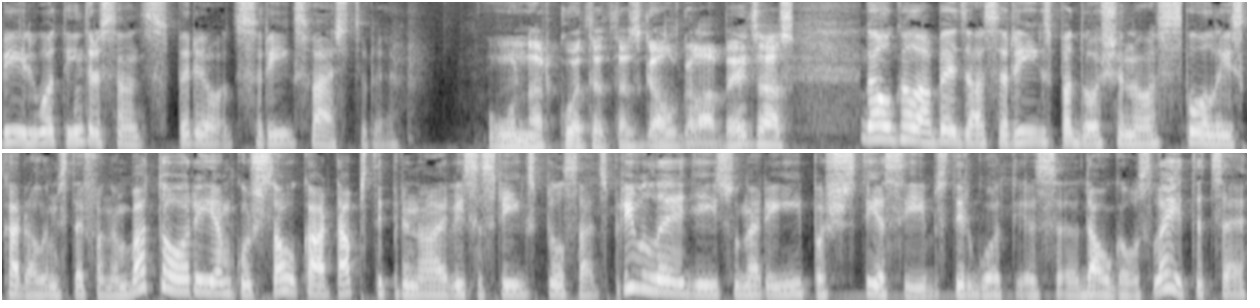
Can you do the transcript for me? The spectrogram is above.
bija ļoti interesants periods Rīgas vēsturē. Un ar ko tas galu galā beidzās? Galu galā beidzās ar Rīgas padošanos Polijas karalim Stefanam Batorijam, kurš savukārt apstiprināja visas Rīgas pilsētas privilēģijas un arī īpašas tiesības tirgoties eh, Daugavas leitecē.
